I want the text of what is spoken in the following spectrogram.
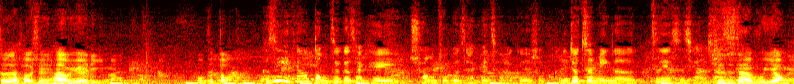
就是和弦它有乐理嘛，我不懂。可是一定要懂这个才可以创作，或者才可以成为歌手嘛？你就证明了这件事情好像其实真的不用哎、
